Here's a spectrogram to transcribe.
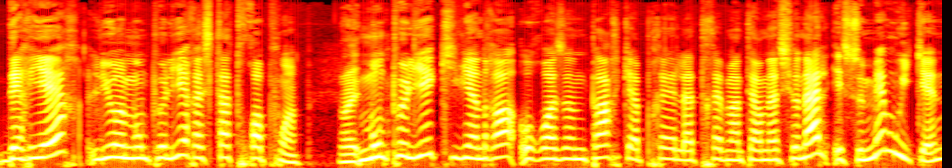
Derrière, Lyon et Montpellier restent à 3 points. Ouais. Montpellier qui viendra au Roison Park après la trêve internationale et ce même week-end,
